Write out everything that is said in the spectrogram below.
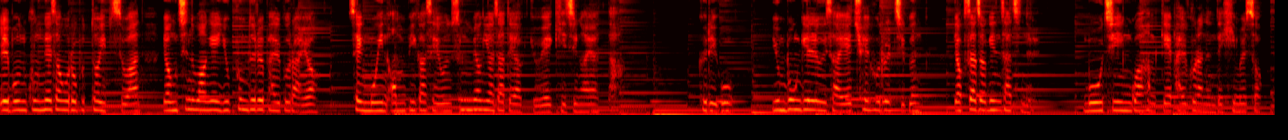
일본 국내성으로부터 입수한 영친왕의 유품들을 발굴하여 생모인 엄비가 세운 숙명여자대학교에 기증하였다. 그리고 윤봉길 의사의 최후를 찍은 역사적인 사진을 모 지인과 함께 발굴하는 데 힘을 썼고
